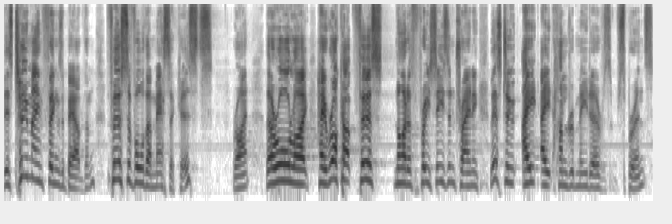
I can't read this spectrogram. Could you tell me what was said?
There's two main things about them. First of all, they're masochists, right? They're all like, hey, rock up first night of preseason training. Let's do eight 800 meter sprints,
